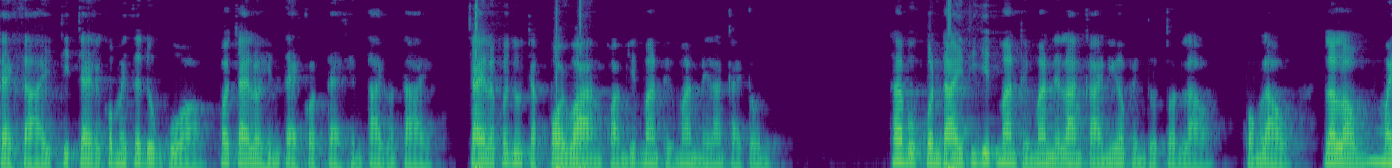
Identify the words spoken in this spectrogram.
แตกสายจิตใจเราก็ไม่สะดุ้งกลัว เพราะใจเราเห็นแตกก่อนแตกเห็นตายก่อนตาย ใจเราก็รู้จักปล่อยวางความยึดมั่นถือมั่นในร่างกายตน ถ้าบุคคลใดที่ยึดมั่นถือมั่นในร่างกายนี้ก็เป็นตัวตนเราของเรา แล้วเราไม่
